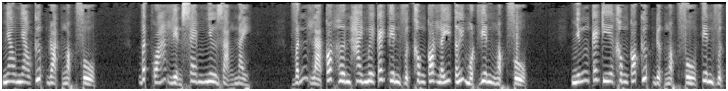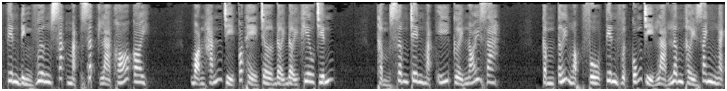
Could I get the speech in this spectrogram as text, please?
Nhao nhao cướp đoạt ngọc phù. Bất quá liền xem như dạng này. Vẫn là có hơn 20 cái tiên vực không có lấy tới một viên ngọc phù. Những cái kia không có cướp được ngọc phù tiên vực tiên đình vương sắc mặt rất là khó coi. Bọn hắn chỉ có thể chờ đợi đợi khiêu chiến. Thẩm sâm trên mặt ý cười nói ra. Cầm tới ngọc phù tiên vực cũng chỉ là lâm thời danh ngạch.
